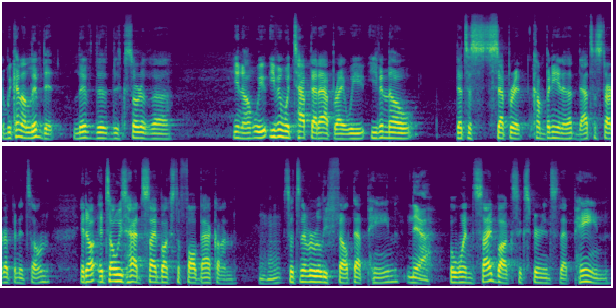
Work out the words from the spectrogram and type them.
and we kind of lived it. Lived the the sort of uh, you know, we even with Tap That App, right? We even though that's a separate company and that, that's a startup in its own, it it's always had Sightbox to fall back on. So it's never really felt that pain. yeah, But when Sightbox experienced that pain,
